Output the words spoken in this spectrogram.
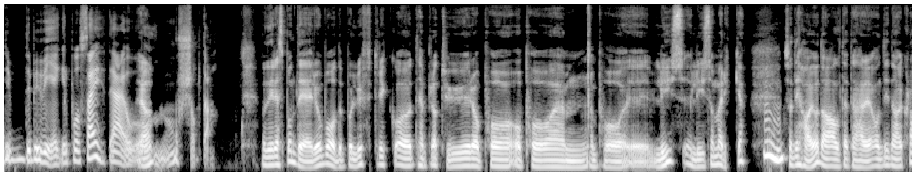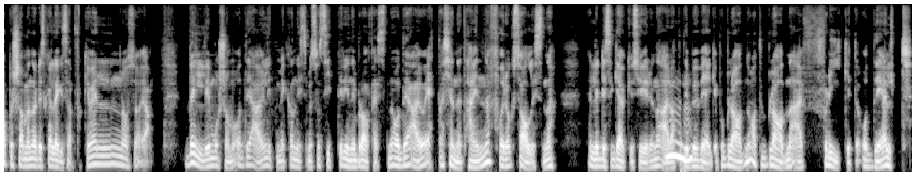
de, de beveger på seg. Det er jo Ja. morsomt, da. Og de responderer jo både på lufttrykk og temperatur og på, og på, um, på eh, lys, lys og mørke. Så de har jo da alt dette her, og de da klapper sammen når de skal legge seg for kvelden, og så, ja. Veldig morsomme, og det er jo en liten mekanisme som sitter inne i bladfestene, og det er jo et av kjennetegnene for oksalisene, eller disse gaukesyrene, er at de Mhm. beveger på bladene, og at bladene er flikete og delt.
